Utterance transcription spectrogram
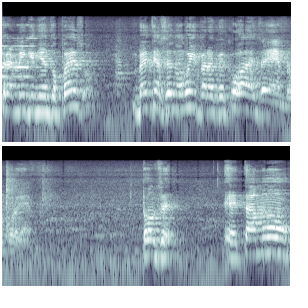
3.500 pesos. Vete a Cenoví para que coja ese ejemplo, por ejemplo. Entonces, estamos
